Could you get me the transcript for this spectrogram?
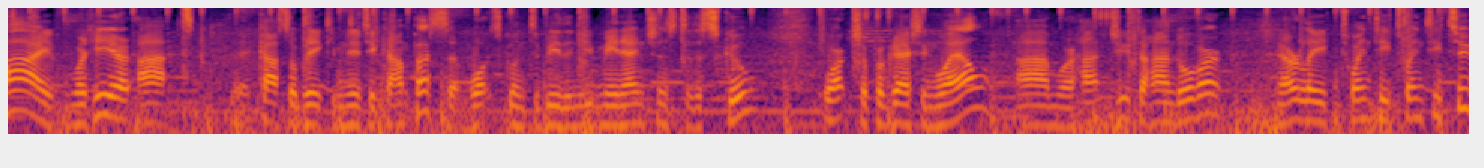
Hi, we're here at Castle Castlebrae Community Campus at what's going to be the new main entrance to the school. Works are progressing well and we're due to hand over early 2022.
